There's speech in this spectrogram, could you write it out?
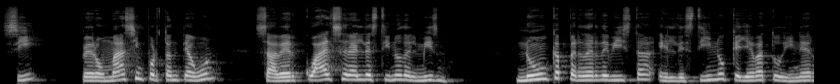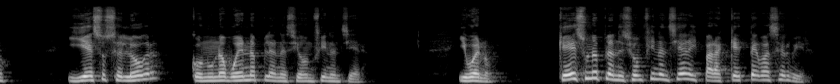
sí, pero más importante aún, saber cuál será el destino del mismo. Nunca perder de vista el destino que lleva tu dinero. Y eso se logra con una buena planeación financiera. Y bueno, ¿qué es una planeación financiera y para qué te va a servir?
